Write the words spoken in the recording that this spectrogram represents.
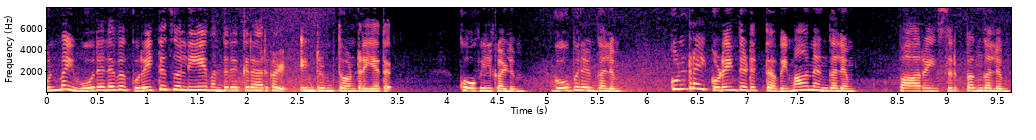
உண்மை ஓரளவு குறைத்து சொல்லியே வந்திருக்கிறார்கள் என்றும் தோன்றியது. கோவில்களும் கோபுரங்களும் குன்றை குடைந்தெடுத்த விமானங்களும் பாறை சிற்பங்களும்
